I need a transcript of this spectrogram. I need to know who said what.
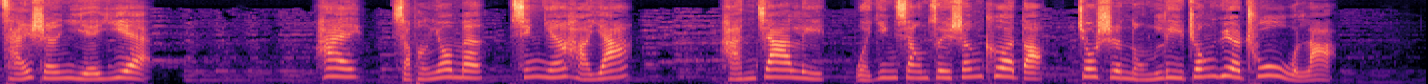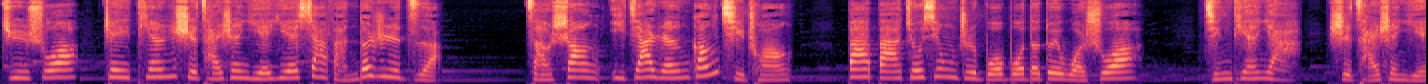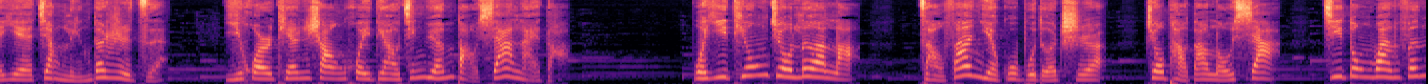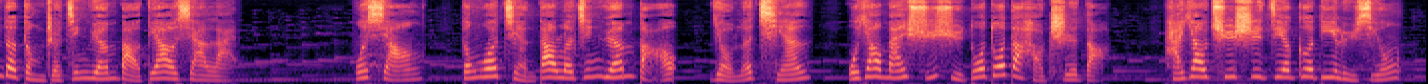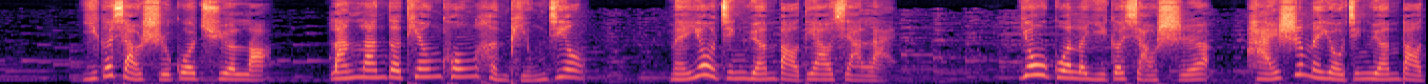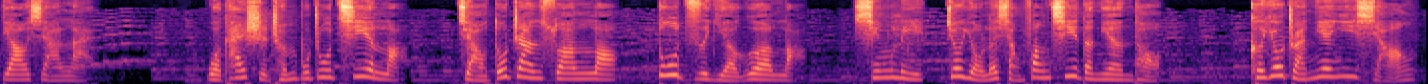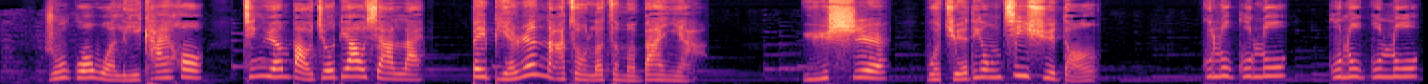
Speaker 1: 财神爷爷。嗨，小朋友们，新年好呀！寒假里，我印象最深刻的就是农历正月初五啦。据说这一天是财神爷爷下凡的日子。早上，一家人刚起床，爸爸就兴致勃勃地对我说：“今天呀，是财神爷爷降临的日子，一会儿天上会掉金元宝下来的。”我一听就乐了，早饭也顾不得吃，就跑到楼下，激动万分的等着金元宝掉下来。我想。等我捡到了金元宝，有了钱，我要买许许多多的好吃的，还要去世界各地旅行。一个小时过去了，蓝蓝的天空很平静，没有金元宝掉下来。又过了一个小时，还是没有金元宝掉下来。我开始沉不住气了。脚都站酸了，肚子也饿了，心里就有了想放弃的念头。可又转念一想，如果我离开后，金元宝就掉下来，被别人拿走了怎么办呀？于是我决定继续等。咕噜咕噜，咕噜咕噜，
